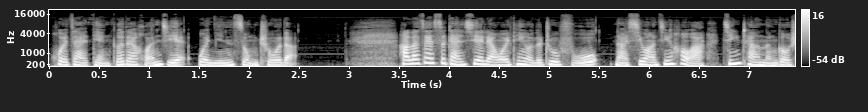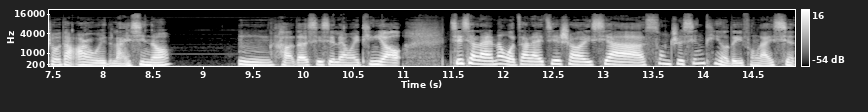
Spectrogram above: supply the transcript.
会在点歌的环节为您送出的。好了，再次感谢两位听友的祝福。那希望今后啊经常能够收到二位的来信哦。嗯，好的，谢谢两位听友。接下来呢，我再来介绍一下宋志兴听友的一封来信。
